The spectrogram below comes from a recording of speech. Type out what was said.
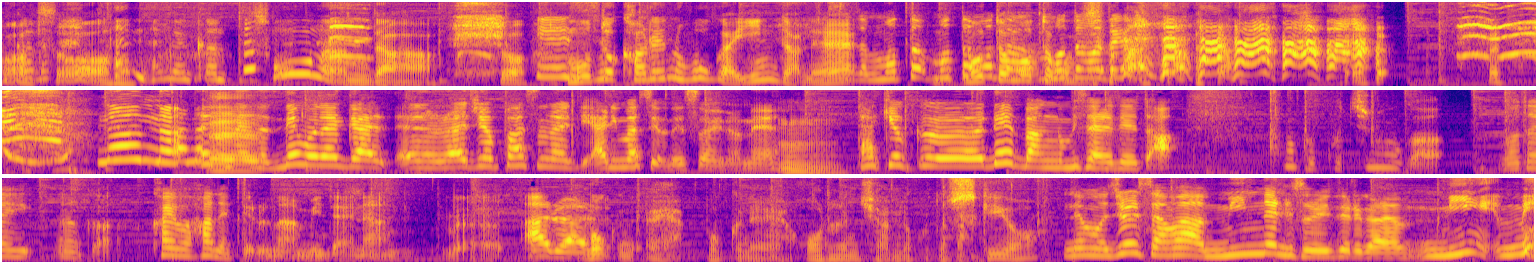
あそう。そうなんだ。そう。え元彼の方がいいんだね。もともともともともと元々。何の話なんだ、でもなんかラジオパーソナリティありますよねそういうのね、うん。他局で番組されてるとあなんかこっちの方が話題なんか会話跳ねてるなみたいな。まあるある。僕いや僕ねホランちゃんのこと好きよ。でもジョージさんはみんなにそれ言ってるからみみ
